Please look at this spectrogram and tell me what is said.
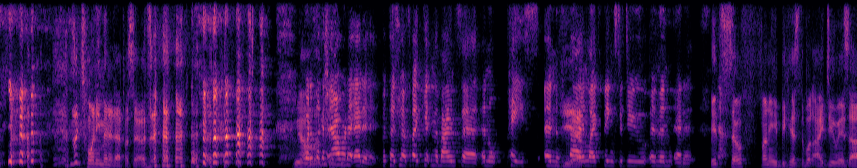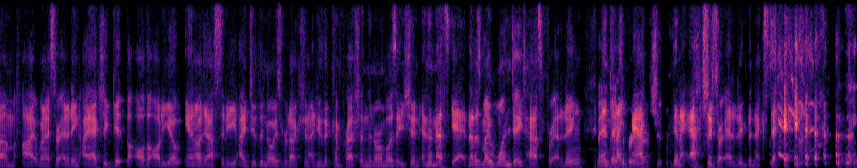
it's like twenty minute episodes. We but it's like an Chucky. hour to edit because you have to like get in the mindset and pace and Yeah. find like things to do and then edit. It's Yeah. so funny because what I do is um I when I start editing, I actually get the, all the audio in Audacity. I do the noise reduction, I do the compression, the normalization, and then that's it. That is my one day task for editing. Man and then takes I a breather. actually then I actually start editing the next day.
